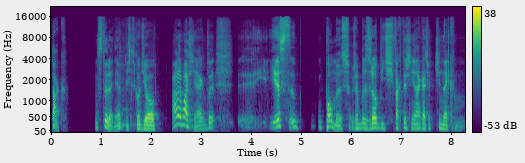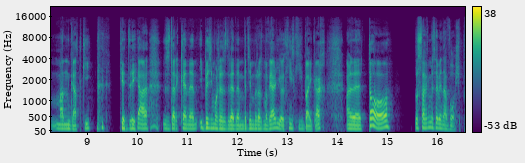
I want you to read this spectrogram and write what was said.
Tak. Więc tyle, nie? Jeśli chodzi o. Ale właśnie, jakby e, jest pomysł, żeby zrobić faktycznie nagrać odcinek mangatki, kiedy ja z Darkenem i być może z Dredem będziemy rozmawiali o chińskich bajkach, ale to zostawimy sobie na wośp.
